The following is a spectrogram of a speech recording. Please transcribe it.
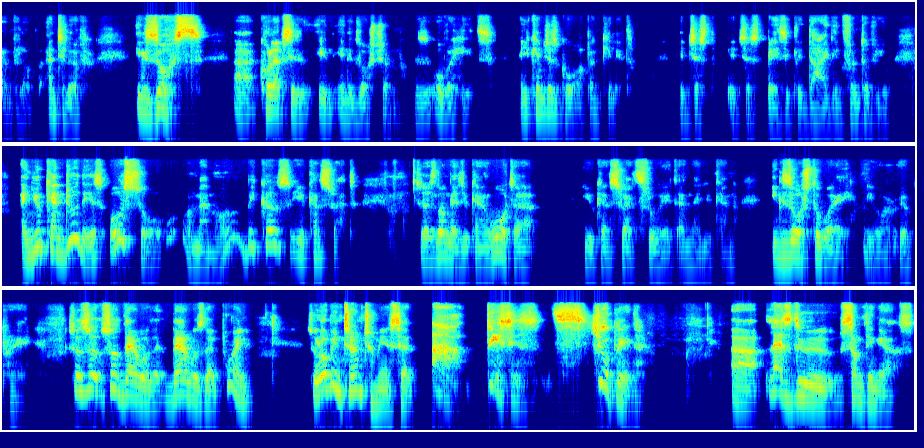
envelope antelope exhausts, uh, collapses in, in exhaustion, overheats, and you can just go up and kill it. It just it just basically died in front of you, and you can do this also a mammal because you can sweat. So as long as you can water, you can sweat through it, and then you can exhaust away your, your prey. So so so that was that was that point. So Robin turned to me and said, "Ah, this is stupid. Uh, let's do something else."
